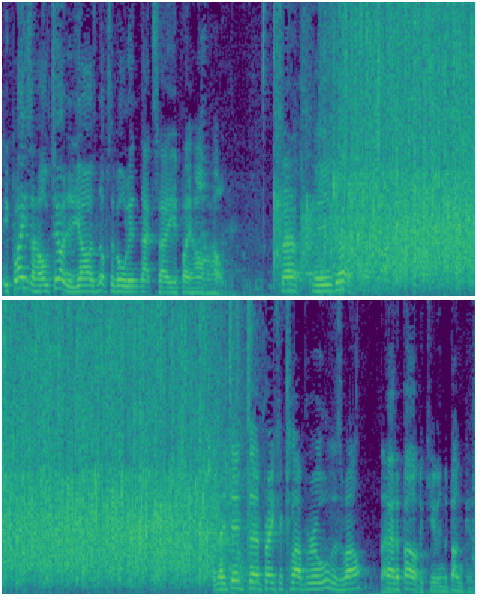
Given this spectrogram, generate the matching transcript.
He plays a hole, 200 yards, knocks the ball in, that's how you play half a hole. So, There you go. They did uh, break a club rule as well. They had a barbecue in the bunkers.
